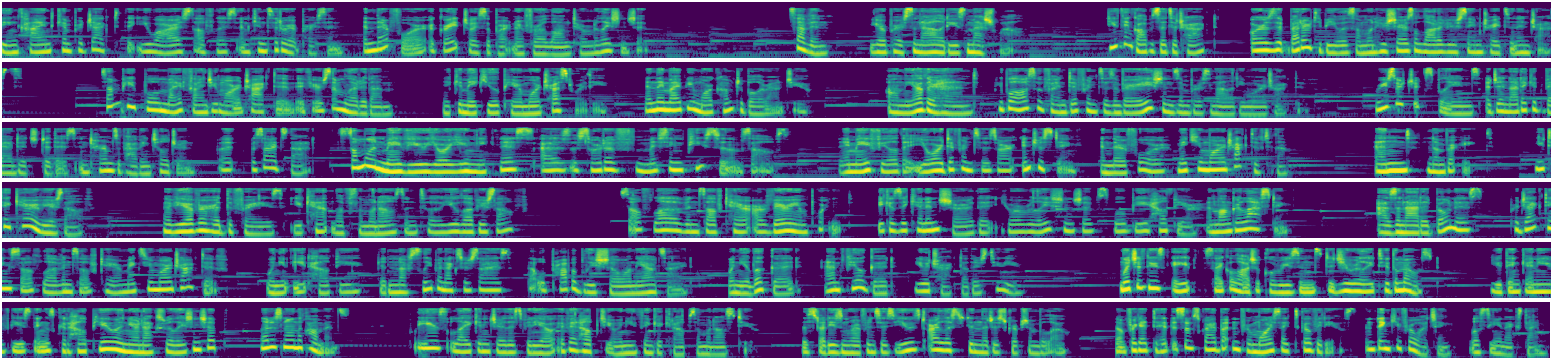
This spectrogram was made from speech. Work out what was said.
Being kind can project that you are a selfless and considerate person, and therefore a great choice of partner for a long-term relationship. Seven, your personalities mesh well. Do you think opposites attract? Or is it better to be with someone who shares a lot of your same traits and interests? Some people might find you more attractive if you're similar to them, it can make you appear more trustworthy, and they might be more comfortable around you. On the other hand, people also find differences and variations in personality more attractive. Research explains a genetic advantage to this in terms of having children, but besides that, someone may view your uniqueness as a sort of missing piece to themselves. They may feel that your differences are interesting and therefore make you more attractive to them. And number eight, you take care of yourself. Have you ever heard the phrase, you can't love someone else until you love yourself? Self-love and self-care are very important because it can ensure that your relationships will be healthier and longer lasting. As an added bonus, projecting self-love and self-care makes you more attractive. When you eat healthy, get enough sleep and exercise, that will probably show on the outside. When you look good and feel good, you attract others to you. Which of these eight psychological reasons did you relate to the most? Do you think any of these things could help you in your next relationship? Let us know in the comments. Please like and share this video if it helped you and you think it could help someone else too. The studies and references used are listed in the description below. Don't forget to hit the subscribe button for more Psych2Go videos. And thank you for watching. We'll see you next time.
